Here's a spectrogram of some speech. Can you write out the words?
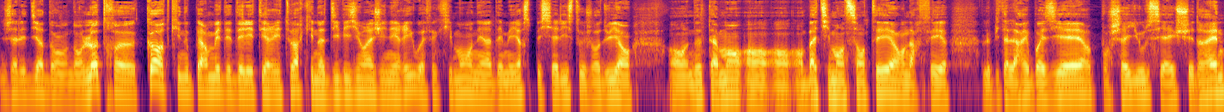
j'allais dire, dans, dans l'autre corde qui nous permet d'aider les territoires, qui est notre division ingénierie, où effectivement on est un des meilleurs spécialistes aujourd'hui, en, en, notamment en, en, en, bâtiment de santé. On a refait euh, l'hôpital Larrey-Boisière, pour Chailloul, CAU Chedren,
